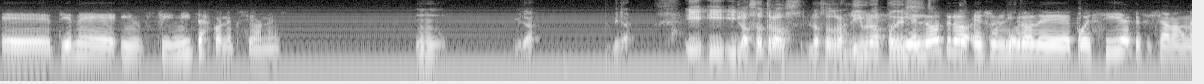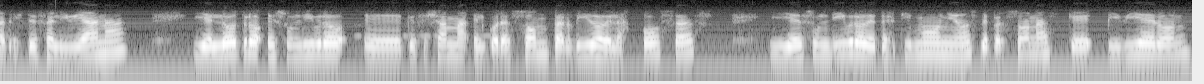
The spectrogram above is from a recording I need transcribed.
eh, tiene infinitas conexiones. Mm, mira, mira. ¿Y, y, los otros los otros libros? Y el otro es un libro de poesía que se llama Una tristeza liviana y el otro es un libro eh, que se llama El corazón perdido de las cosas y es un libro de testimonios de personas que vivieron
